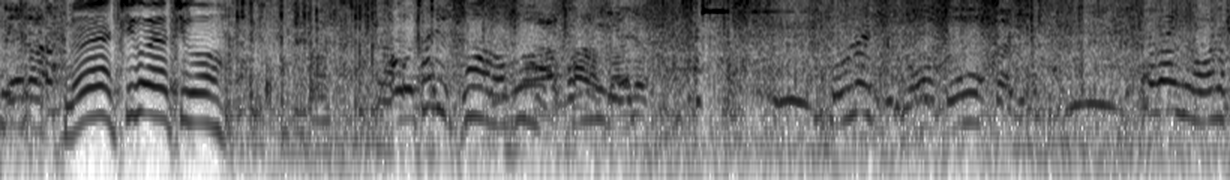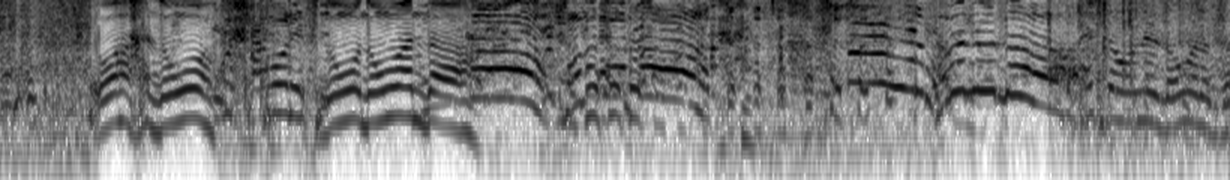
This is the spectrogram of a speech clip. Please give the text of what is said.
내가 네, 찍어요, 찍어. 사진 좋아 너무. 아, 맞아. 농어까지. 사장님 오늘 와, 농어, 장원했어. 농어 너무한다. 나만 나왔다. 나만 나왔다. 또 오늘 너무나 더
